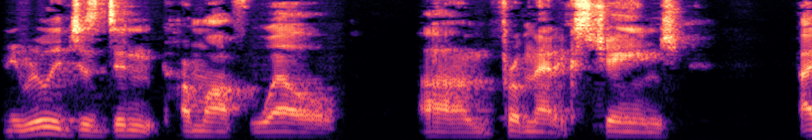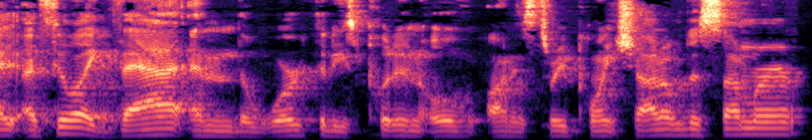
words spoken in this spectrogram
he really just didn't come off well um, from that exchange. I, I, feel like that and the work that he's put in over, on his three point shot over the summer,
